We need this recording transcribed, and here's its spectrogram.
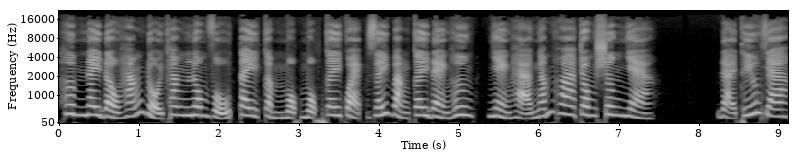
Hôm nay đầu hắn đội khăn lông vũ tay cầm một một cây quạt giấy bằng cây đàn hương, nhàn hạ ngắm hoa trong sân nhà. Đại thiếu gia,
